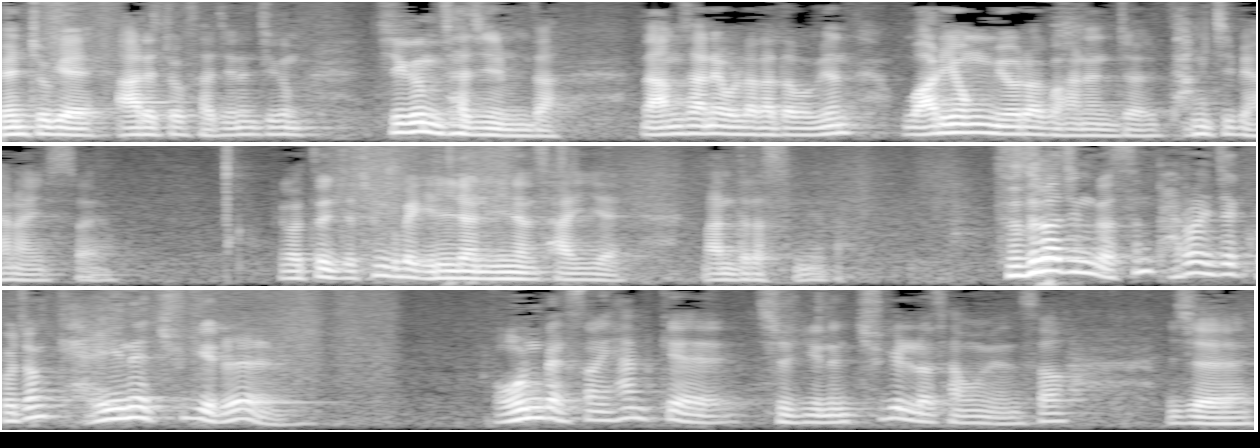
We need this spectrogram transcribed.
왼쪽에 아래쪽 사진은 지금 지금 사진입니다. 남산에 올라가다 보면 와룡묘라고 하는 저 당집이 하나 있어요. 이것도 이제 1901년, 2년 사이에 만들었습니다. 두드러진 것은 바로 이제 고종 개인의 축일을 온 백성이 함께 즐기는 축일로 삼으면서 이제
